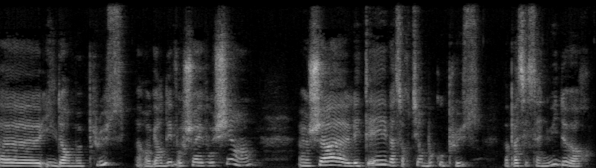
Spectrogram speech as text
euh, ils dorment plus. Bah, regardez vos chats et vos chiens. Hein. Un chat, l'été, va sortir beaucoup plus, va passer sa nuit dehors.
